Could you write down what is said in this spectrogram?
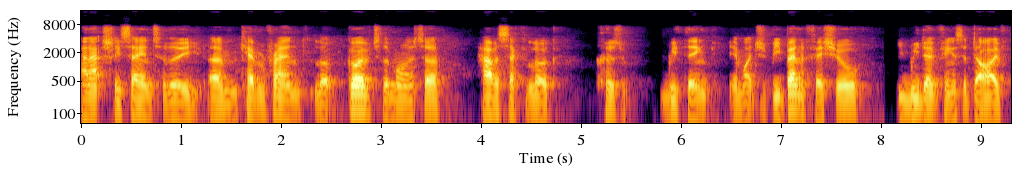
and actually saying to the um, Kevin Friend, look, go over to the monitor, have a second look because we think it might just be beneficial. We don't think it's a dive.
